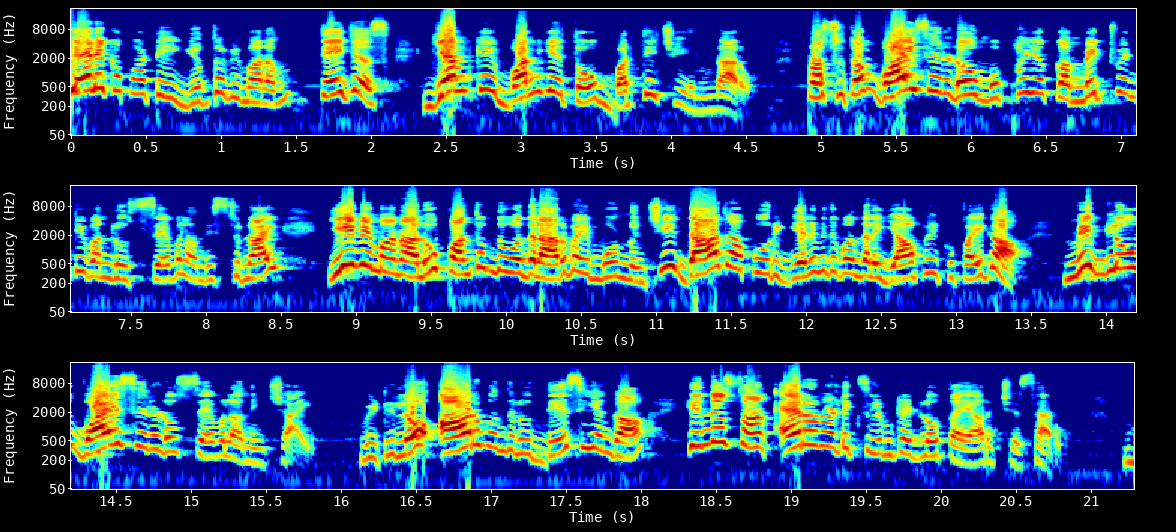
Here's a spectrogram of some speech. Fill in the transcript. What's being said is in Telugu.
తేలికపాటి యుద్ధ విమానం తేజస్ ఎంకే వన్ ఏతో భర్తీ చేయనున్నారు. ప్రస్తుతం వాయుసేనలో ముప్పై ఒక్క మిగ్ ట్వంటీ వన్లు సేవలు అందిస్తున్నాయి. ఈ విమానాలు పంతొమ్మిది వందల అరవై మూడు నుంచి దాదాపు ఎనిమిది వందల యాభైకు పైగా మిగ్లు వాయుసేనలో సేవలు అందించాయి. వీటిలో ఆరు వందలు దేశీయంగా హిందుస్థాన్ ఏరోనాటిక్స్ లిమిటెడ్లో తయారు చేశారు.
